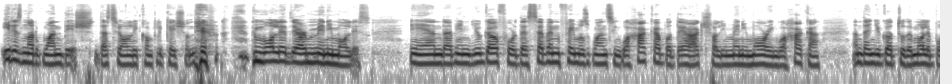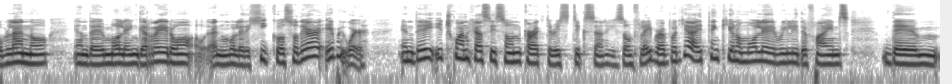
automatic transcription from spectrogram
it is not one dish. That's the only complication there. the mole, there are many moles. And I mean, you go for the seven famous ones in Oaxaca, but there are actually many more in Oaxaca. And then you go to the mole poblano and the mole en Guerrero and mole de Xico. So they are everywhere. And they, each one has its own characteristics and its own flavor. But yeah, I think, you know, mole really defines the,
